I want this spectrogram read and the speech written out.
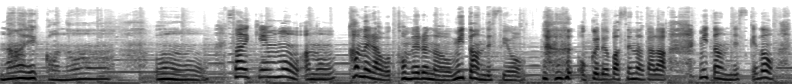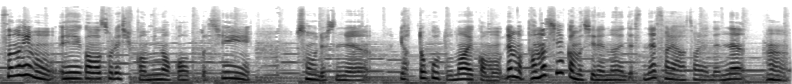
ないかな。うん、うん、最近もあのカメラを止めるなを見たんですよ。遅ればせながら。見たんですけどその日も映画はそれしか見なかったしそうですね。やったことないかも。でも楽しいかもしれないですね。それはそれでね。うん。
